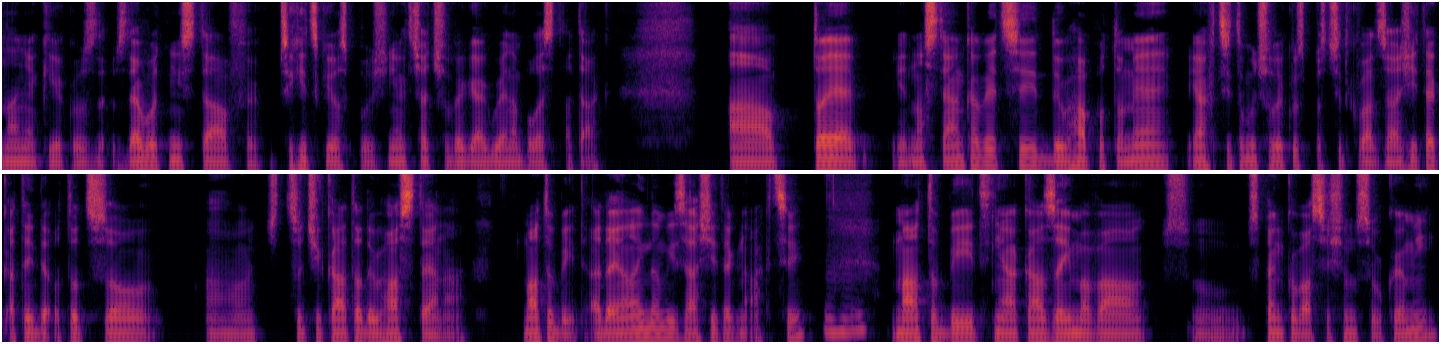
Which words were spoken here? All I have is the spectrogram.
na nějaký jako zdravotní stav, jako psychického spoždění, jak třeba člověk reaguje na bolest a tak. A to je jedna stránka věci, druhá potom je, já chci tomu člověku zprostředkovat zážitek a teď jde o to, co, co čeká ta druhá strana. Má to být adrenalinový zážitek na akci, mm-hmm. má to být nějaká zajímavá spenková session soukromí,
